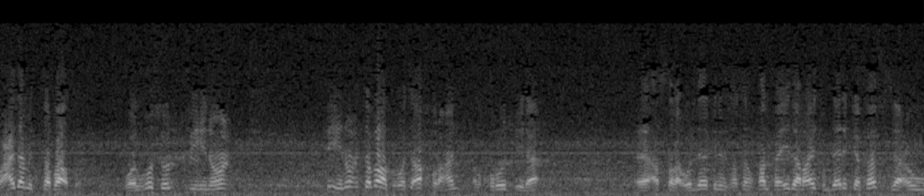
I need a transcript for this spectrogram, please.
وعدم التباطؤ. والغسل فيه نوع فيه نوع تباطؤ وتأخر عن الخروج إلى آه، الصلاة. ولذلك النبي صلى الله عليه وسلم قال فإذا رأيتم ذلك فافزعوا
